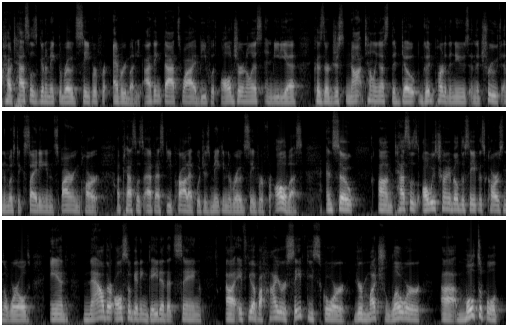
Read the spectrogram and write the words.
how Tesla is going to make the road safer for everybody. I think that's why I beef with all journalists and media because they're just not telling us the dope, good part of the news and the truth and the most exciting and inspiring part of Tesla's FSD product, which is making the road safer for all of us. And so um, Tesla's always trying to build the safest cars in the world. And now they're also getting data that's saying uh, if you have a higher safety score, you're much lower uh, multiple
